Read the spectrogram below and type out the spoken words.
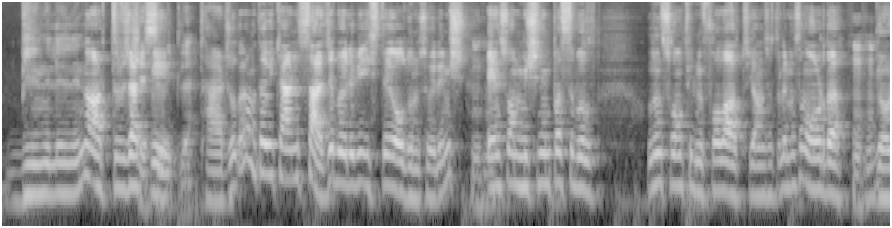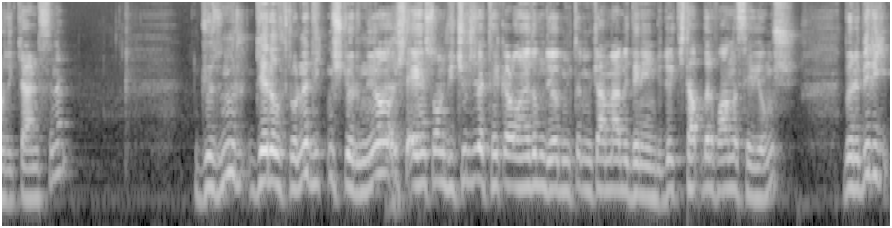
bilinirliğini arttıracak Kesinlikle. bir tercih olur ama tabii kendisi sadece böyle bir isteği olduğunu söylemiş. Hı hı. En son Mission Impossible'ın son filmi Fallout yanlış hatırlamıyorsam orada Hı hı. gördük kendisini. Gözünü Geralt rolüne dikmiş görünüyor. Evet. İşte en son Witcher'cı da tekrar oynadım diyor. Mü- mükemmel bir deneyimdi diyor. Kitapları falan da seviyormuş. Böyle bir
